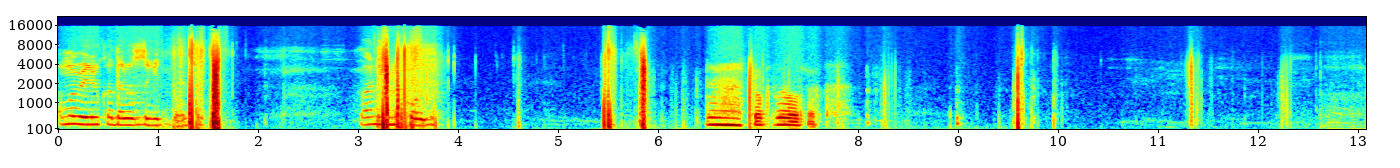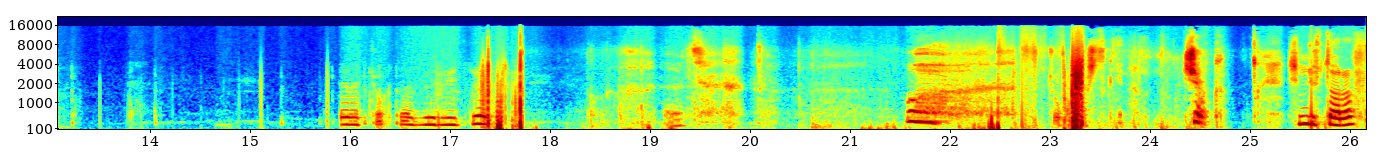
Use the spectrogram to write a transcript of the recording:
Ama benim kadar hızlı gitmeyecek. Ben yeni koydum. Eh, çok güzel olacak. Evet çok güzel bir video. Evet. Oh, çok uğraştık yine. Çok. Şimdi üst taraf.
